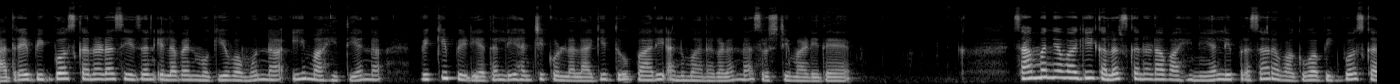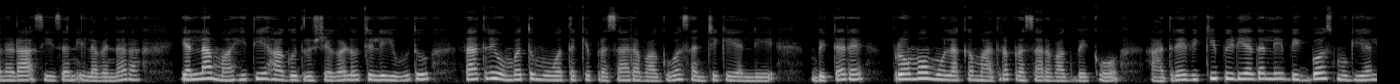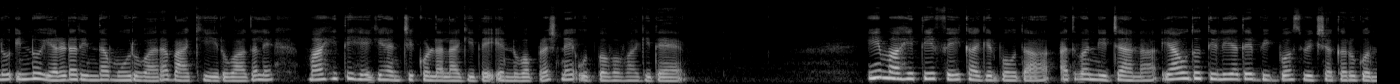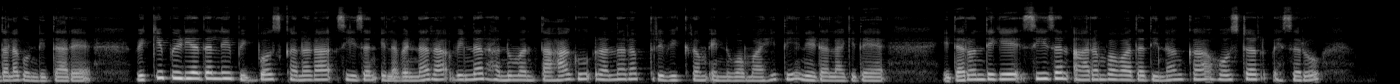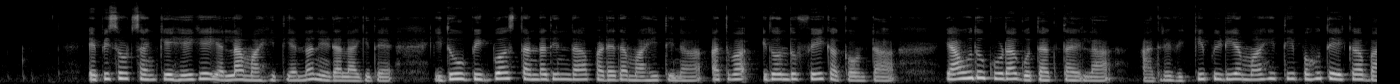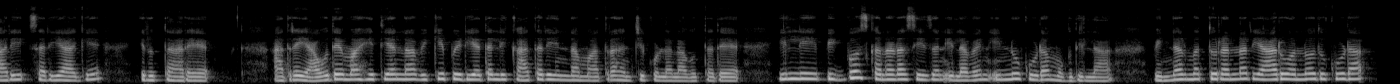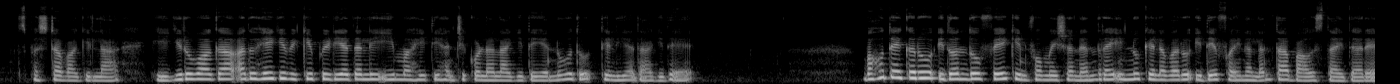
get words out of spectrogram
ಆದರೆ big boss Kannada season eleven ಮುಗಿಯುವ ಮುನ್ನ ಈ ಮಾಹಿತಿಯನ್ನು ವಿಕಿಪೀಡಿಯಾದಲ್ಲಿ ಹಂಚಿಕೊಳ್ಳಲಾಗಿದ್ದು ಭಾರಿ ಅನುಮಾನಗಳನ್ನು ಸೃಷ್ಟಿ ಮಾಡಿದೆ. ಸಾಮಾನ್ಯವಾಗಿ ಕಲರ್ಸ್ ಕನ್ನಡ ವಾಹಿನಿಯಲ್ಲಿ ಪ್ರಸಾರವಾಗುವ ಬಿಗ್ ಬಾಸ್ ಕನ್ನಡ ಸೀಸನ್ ಇಲೆವೆನ್ನರ ಎಲ್ಲ ಮಾಹಿತಿ ಹಾಗೂ ದೃಶ್ಯಗಳು ತಿಳಿಯುವುದು ರಾತ್ರಿ ಒಂಬತ್ತು ಮೂವತ್ತಕ್ಕೆ ಪ್ರಸಾರವಾಗುವ ಸಂಚಿಕೆಯಲ್ಲಿ. ಬಿಟ್ಟರೆ ಪ್ರೋಮೋ ಮೂಲಕ ಮಾತ್ರ ಪ್ರಸಾರವಾಗಬೇಕು. ಆದರೆ ವಿಕಿಪೀಡಿಯಾದಲ್ಲಿ ಬಿಗ್ ಬಾಸ್ ಮುಗಿಯಲು ಇನ್ನೂ ಎರಡರಿಂದ ಮೂರು ವಾರ ಬಾಕಿ ಇರುವಾಗಲೇ ಮಾಹಿತಿ ಹೇಗೆ ಹಂಚಿಕೊಳ್ಳಲಾಗಿದೆ ಎನ್ನುವ ಪ್ರಶ್ನೆ ಉದ್ಭವವಾಗಿದೆ. ಈ ಮಾಹಿತಿ ಫೇಕ್ ಆಗಿರಬಹುದಾ ಅಥವಾ ನಿಜಾನ ಯಾವುದು ತಿಳಿಯದೆ ಬಿಗ್ ಬಾಸ್ ವೀಕ್ಷಕರು ಗೊಂದಲಗೊಂಡಿದ್ದಾರೆ. ವಿಕಿಪೀಡಿಯಾದಲ್ಲಿ ಬಿಗ್ ಬಾಸ್ ಕನ್ನಡ ಸೀಸನ್ ಇಲೆವೆನ್ನರ ವಿನ್ನರ್ ಹನುಮಂತ ಹಾಗೂ ರನ್ನರ್ ಅಪ್ ತ್ರಿವಿಕ್ರಮ್ ಎನ್ನುವ ಮಾಹಿತಿ ನೀಡಲಾಗಿದೆ. ಇದರೊಂದಿಗೆ ಸೀಸನ್ ಆರಂಭವಾದ ದಿನಾಂಕ, ಹೋಸ್ಟರ್ ಹೆಸರು, ಎಪಿಸೋಡ್ ಸಂಖ್ಯೆ ಹೇಗೆ ಎಲ್ಲ ಮಾಹಿತಿಯನ್ನು ನೀಡಲಾಗಿದೆ. ಇದು ಬಿಗ್ ಬಾಸ್ ತಂಡದಿಂದ ಪಡೆದ ಮಾಹಿತಿನ ಅಥವಾ ಇದೊಂದು ಫೇಕ್ ಅಕೌಂಟಾ? ಯಾವುದು ಕೂಡ ಗೊತ್ತಾಗ್ತಾ ಇಲ್ಲ. ಆದರೆ ವಿಕಿಪೀಡಿಯಾ ಮಾಹಿತಿ ಬಹುತೇಕ ಬಾರಿ ಸರಿಯಾಗೇ ಇರುತ್ತಾರೆ. ಆದರೆ ಯಾವುದೇ ಮಾಹಿತಿಯನ್ನು ವಿಕಿಪೀಡಿಯಾದಲ್ಲಿ ಖಾತರಿಯಿಂದ ಮಾತ್ರ ಹಂಚಿಕೊಳ್ಳಲಾಗುತ್ತದೆ. ಇಲ್ಲಿ big boss Kannada season eleven ಇನ್ನೂ ಕೂಡ ಮುಗಿದಿಲ್ಲ. ವಿನ್ನರ್ ಮತ್ತು ರನ್ನರ್ ಯಾರು ಅನ್ನೋದು ಕೂಡ ಸ್ಪಷ್ಟವಾಗಿಲ್ಲ. ಹೀಗಿರುವಾಗ ಅದು ಹೇಗೆ ವಿಕಿಪೀಡಿಯಾದಲ್ಲಿ ಈ ಮಾಹಿತಿ ಹಂಚಿಕೊಳ್ಳಲಾಗಿದೆ ಎನ್ನುವುದು ತಿಳಿಯದಾಗಿದೆ. ಬಹುತೇಕರು ಇದೊಂದು ಫೇಕ್ ಇನ್ಫಾರ್ಮೇಶನ್ ಅಂದರೆ ಇನ್ನು ಕೆಲವರು ಇದೇ ಫೈನಲ್ ಅಂತ ಭಾವಿಸ್ತಾ ಇದ್ದಾರೆ.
